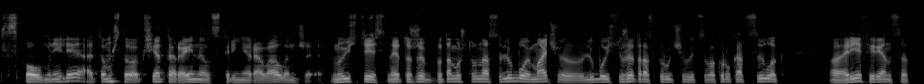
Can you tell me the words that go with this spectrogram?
вспомнили о том, что вообще-то Рейнольдс тренировал МJF. Ну, естественно, это же потому, что у нас любой матч, э, любой сюжет раскручивается вокруг отсылок, референсов.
